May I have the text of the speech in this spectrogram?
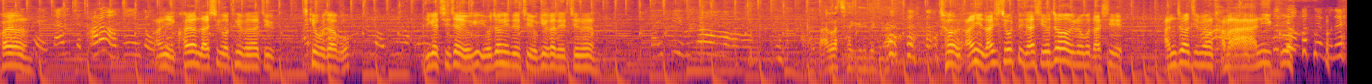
과연. 따뜻해, 따뜻해. 바람 안 부는 게 어때? 아니 과연 날씨가 어떻게 변할지 지켜보자고. 이게 어디냐고. 네가 진짜 요괴, 요정이 될지 요괴가 될지는 날씨 요정. 아, 날라차기 그냥 저 아니 날씨 좋을 때 날씨 요정 이러고 날씨 안 좋아지면 가만히 있고 오빠 때문에.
